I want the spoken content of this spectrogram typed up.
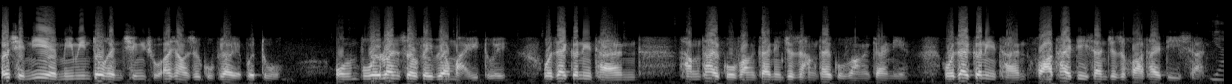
而且你也明明都很清楚，阿翔老师股票也不多，我们不会乱射飞镖买一堆。我在跟你谈航泰国防的概念，就是航泰国防的概念；我在跟你谈华泰第三，就是华泰第三。呀，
